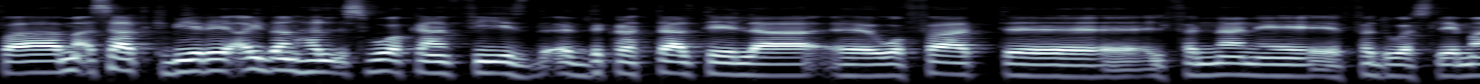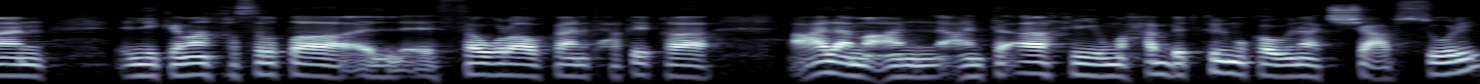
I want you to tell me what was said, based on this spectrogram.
فمأساة كبيرة. أيضا هالأسبوع كان في الذكرى الثالثة لوفاة آه، الفنانة فدوى سليمان اللي كمان خسرتها الثورة وكانت حقيقة علم عن عن تآخي ومحبة كل مكونات الشعب السوري.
